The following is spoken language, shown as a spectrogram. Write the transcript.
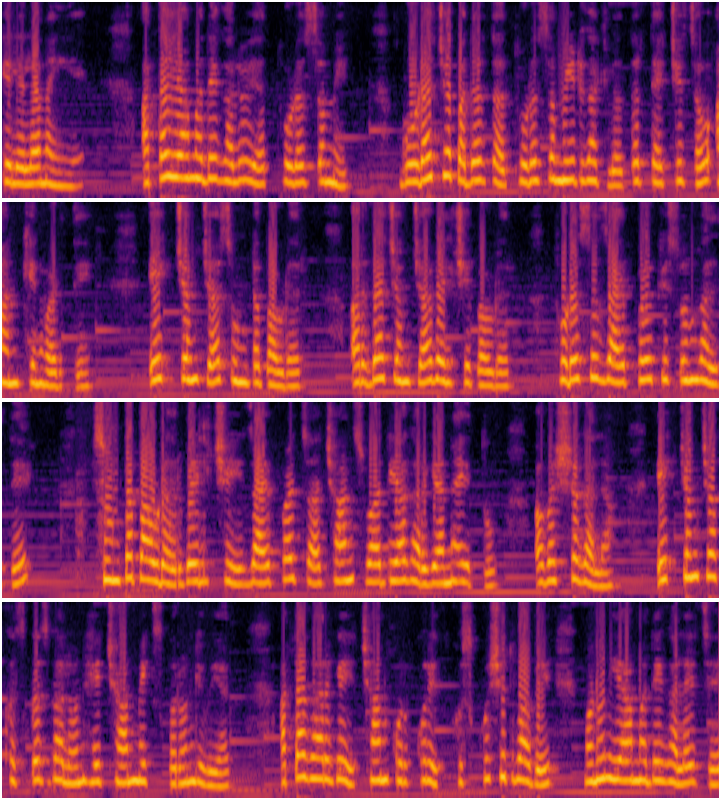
केलेला नाहीये. आता यामध्ये घालूयात थोडस मीठ. गोडाच्या पदार्थात थोडस मीठ घातलं तर त्याची चव आणखीन वाढते. एक चमचा सुंट पावडर अर्धा चमचा वेलची पावडर थोडस जायफळ किसून घालते सुंठ पावडर वेलची जायफळचा छान स्वाद या घरग्यांना येतो. अवश्य घाला. एक चमचा खसखस घालून हे छान मिक्स करून घेऊयात. आता घारगे छान कुरकुरीत खुसखुशीत व्हावे म्हणून यामध्ये घालायचे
